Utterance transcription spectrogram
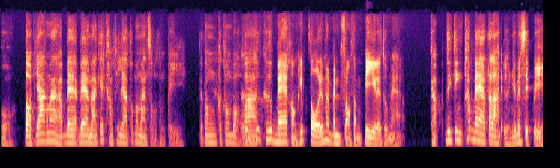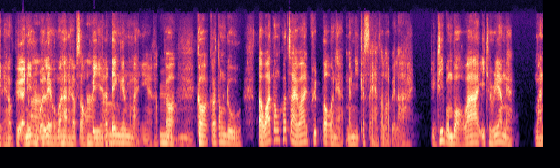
โอ้ตอบยากมากครับ bear bear market คราวที่แล้วก็ประมาณสองสามปี ก็ต้องก็ต้องบอกคือว่า คือคือ bear ของคริปโตนี่มันเป็นสองสามปีเลยถูกไหมฮะ ครับจริงๆ ถ้า bear ตลาดอื่นนี่เป็นสิบปีนะครับคืออันนี้ถือว่าอ่าเร็วมากนะครับสองอ่าปีอ่าแล้วเด้งขึ้นมาใหม่อย่างเงี้ยครับก็อืมก็ก็ต้องดู แต่ว่าต้องเข้าใจว่าคริปโตเนี่ยมันมีกระแสตลอดเวลา อย่างที่ผมบอกว่า Ethereum เนี่ยมัน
